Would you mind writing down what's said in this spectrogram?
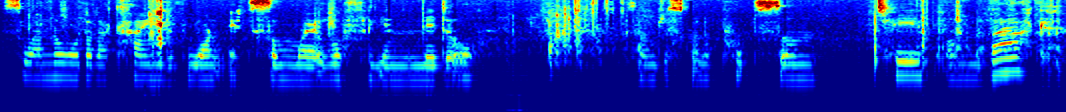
So I know that I kind of want it somewhere roughly in the middle. So I'm just going to put some tape on the back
